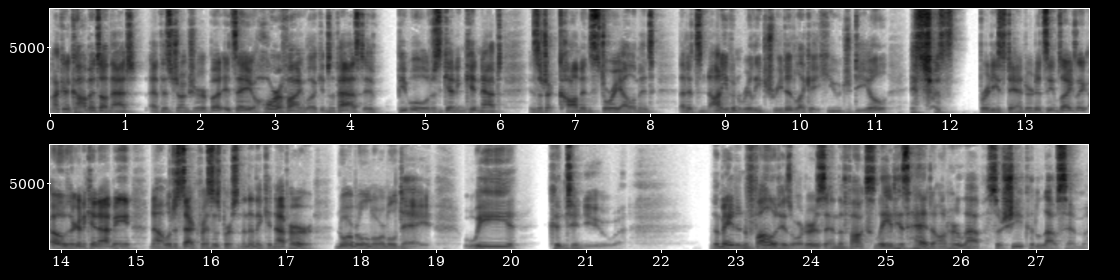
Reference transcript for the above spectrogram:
Not going to comment on that at this juncture, but it's a horrifying look into the past if people just getting kidnapped is such a common story element that it's not even really treated like a huge deal. It's just pretty standard, it seems like. It's like, oh, they're going to kidnap me? No, we'll just sacrifice this person. And then they kidnap her. Normal, normal day. We continue. The maiden followed his orders, and the fox laid his head on her lap so she could louse him.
